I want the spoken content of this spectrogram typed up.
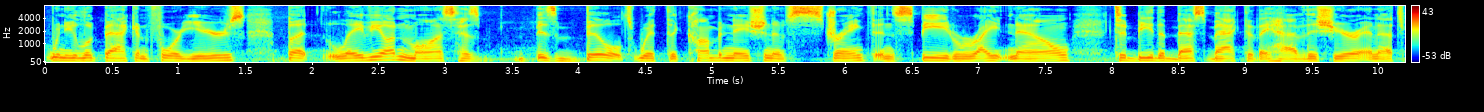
when you look back in four years, but Le'Veon Moss has is built with the combination of strength and speed right now to be the best back that they have this year, and that's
